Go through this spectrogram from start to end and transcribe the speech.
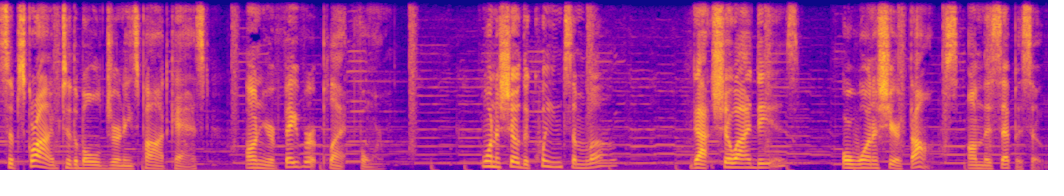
Subscribe to the Bold Journeys podcast on your favorite platform. Want to show the Queen some love? Got show ideas? Or want to share thoughts on this episode?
